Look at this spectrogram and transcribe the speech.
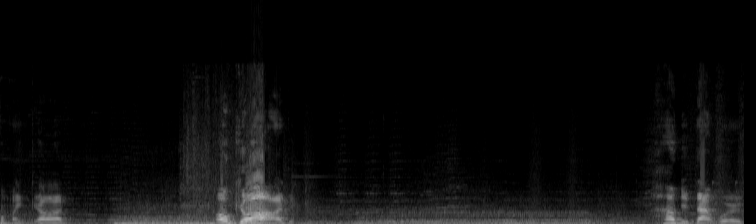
Oh my god. Oh god! How did that work?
